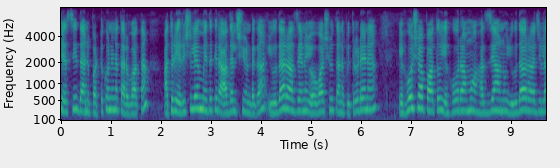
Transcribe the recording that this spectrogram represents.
చేసి దాన్ని పట్టుకొనిన తర్వాత అతడు ఎరుషులేం మీదకి రాదలిచి ఉండగా యూదా రాజైన యోవాషు తన పితరుడైన యహోషాపాతు యహోరాము అహజ్యాను యూదా రాజుల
